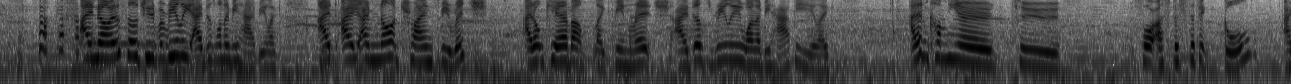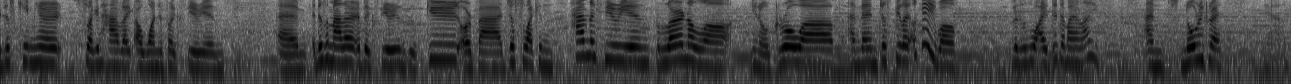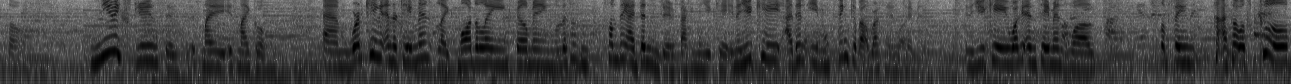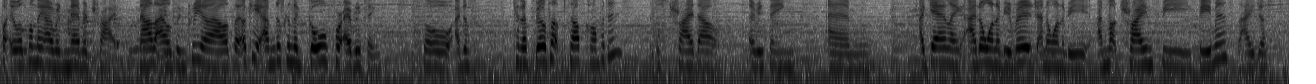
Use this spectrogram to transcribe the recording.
I know it's so cheesy, but really, I just want to be happy. Like, I, I I'm not trying to be rich. I don't care about like being rich. I just really want to be happy. Like, I didn't come here to for a specific goal. I just came here so I can have like a wonderful experience. Um, it doesn't matter if the experience is good or bad, just so I can have an experience, learn a lot, you know, grow up, and then just be like, okay, well, this is what I did in my life, and no regrets. Yeah, so new experiences is my is my goal. Um, working in entertainment, like modeling, filming, this is something I didn't do back in the UK. In the UK, I didn't even think about working in entertainment In the UK, working in entertainment was something I thought was cool, but it was something I would never try. Now that I was in Korea, I was like, okay, I'm just gonna go for everything. So I just kind of built up self confidence. I just tried out everything. Um, again, like I don't want to be rich. I don't want to be. I'm not trying to be famous. I just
